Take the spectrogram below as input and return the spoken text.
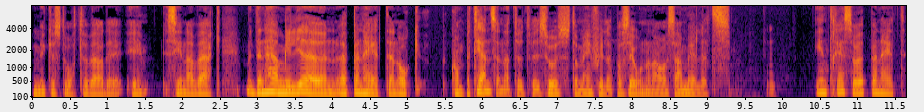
mycket stort värde i sina verk. Den här miljön, öppenheten och kompetensen naturligtvis hos de enskilda personerna och samhällets mm. intresse och öppenhet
